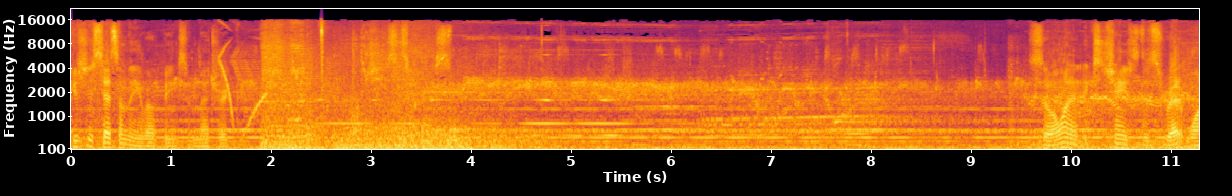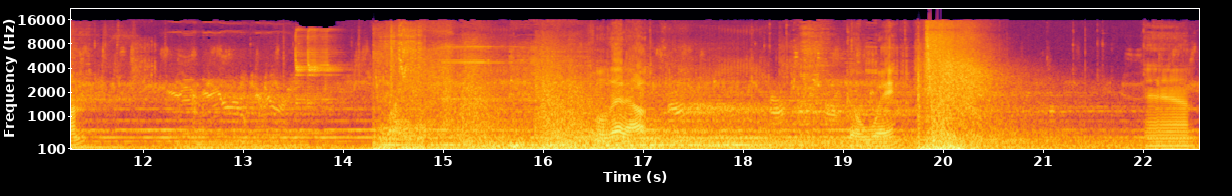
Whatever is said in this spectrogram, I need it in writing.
You just said something about being symmetric. So I want to exchange this red one. Pull that out. Go away. And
